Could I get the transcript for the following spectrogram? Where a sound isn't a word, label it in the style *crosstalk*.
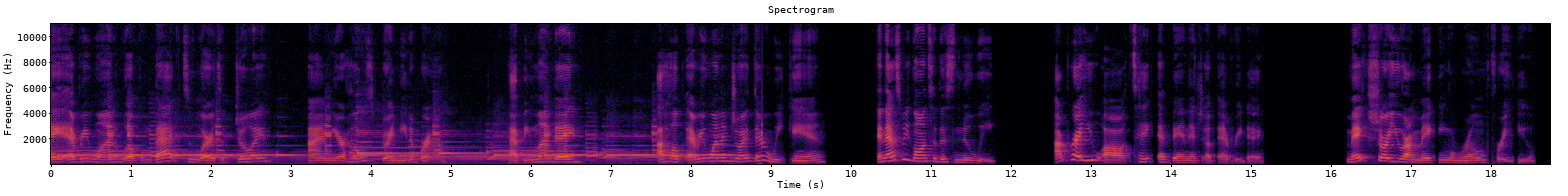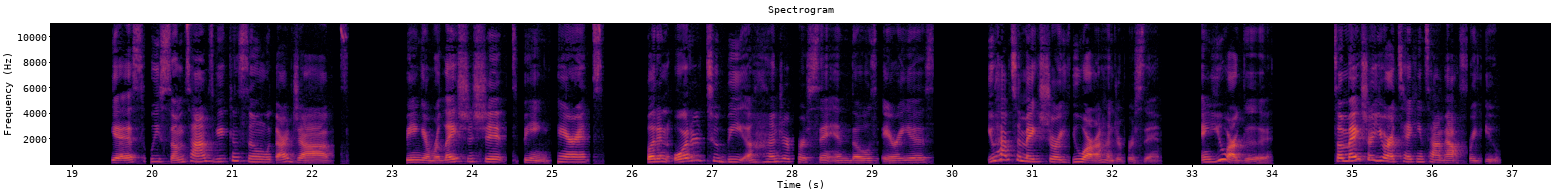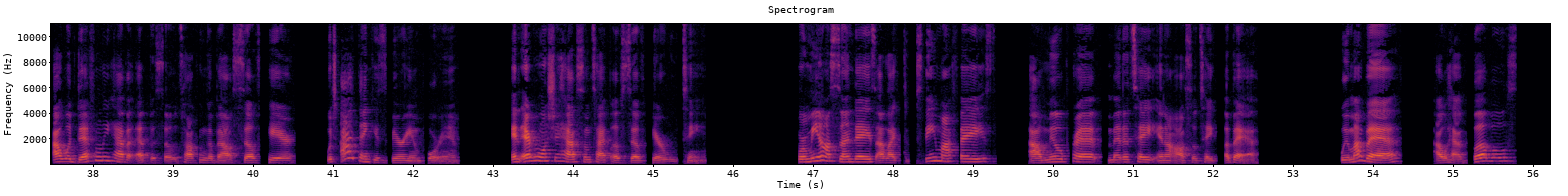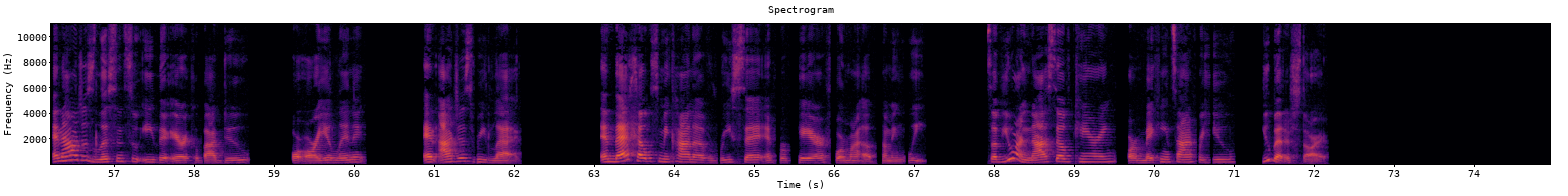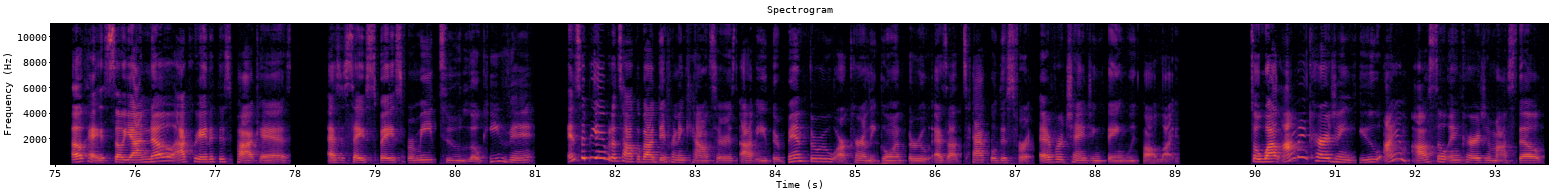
Hey everyone, welcome back to Words of Joy. I am your host, Joynita Brown. Happy Monday. I hope everyone enjoyed their weekend. And as we go into this new week, I pray you all take advantage of every day. Make sure you are making room for you. Yes, we sometimes get consumed with our jobs, being in relationships, being parents, but in order to be 100% in those areas, you have to make sure you are 100% and you are good. So make sure you are taking time out for you. I would definitely have an episode talking about self care, which I think is very important. And everyone should have some type of self care routine. For me on Sundays, I like to steam my face, I'll meal prep, meditate, and I also take a bath. With my bath, I will have bubbles, and I'll just listen to either Erykah Badu or Ari Lennox and I just relax. And that helps me kind of reset and prepare for my upcoming week. So if you are not self caring or making time for you, you better start. Okay, so y'all know I created this podcast as a safe space for me to low key vent and to be able to talk about different encounters I've either been through or currently going through as I tackle this forever changing thing we call life. So while I'm encouraging you, I am also encouraging myself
